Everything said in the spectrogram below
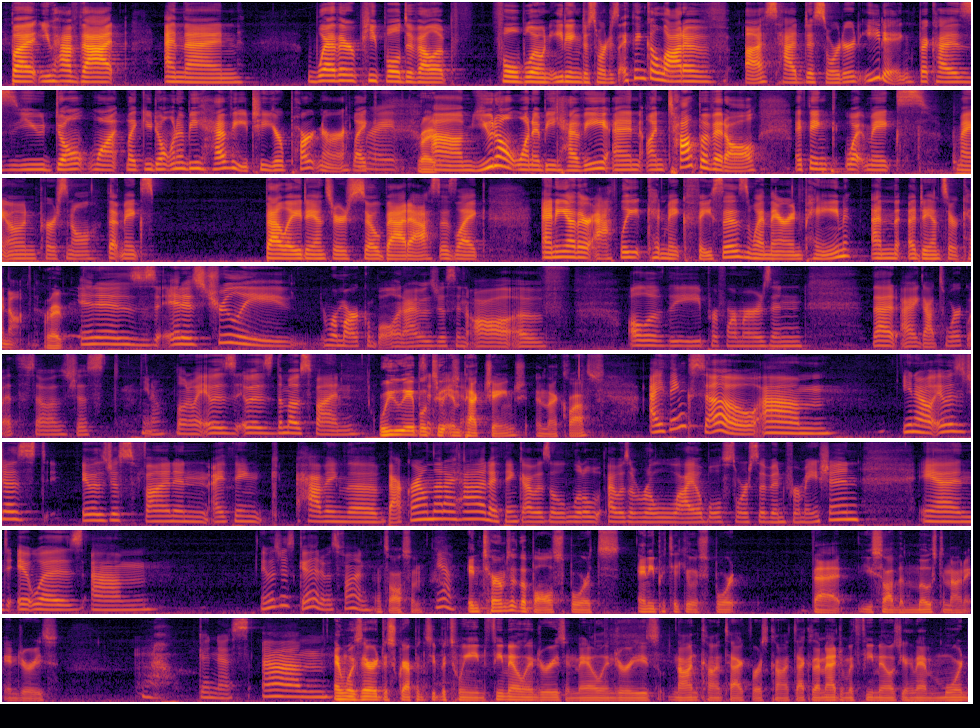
but you have that, and then whether people develop full blown eating disorders, I think a lot of us had disordered eating because you don't want like you don't want to be heavy to your partner like Right. Right. um, you don't want to be heavy and on top of it all i think what makes my own personal that makes ballet dancers so badass is like any other athlete can make faces when they're in pain and a dancer cannot Right. It is it is truly remarkable and I was just in awe of all of the performers and that I got to work with. So I was just, you know, blown away. It was it was the most fun. Were you able Situation. to impact change in that class? I think so. Um, you know, it was just it was just fun and I think having the background that I had, I think I was a little I was a reliable source of information and it was um it was just good. It was fun. That's awesome. Yeah. In terms of the ball sports, any particular sport that you saw the most amount of injuries? Oh, Goodness. Um, And was there a discrepancy between female injuries and male injuries, non-contact versus contact? Because I imagine with females you're going to have more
